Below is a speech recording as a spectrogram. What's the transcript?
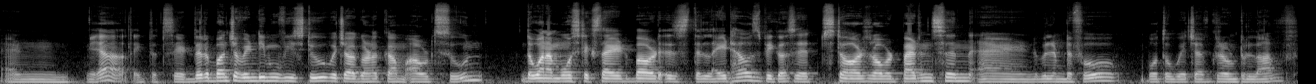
And yeah, like that's it. There are a bunch of indie movies too which are gonna come out soon. The one I'm most excited about is The Lighthouse because it stars Robert Pattinson and Willem Dafoe, both of which I've grown to love.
